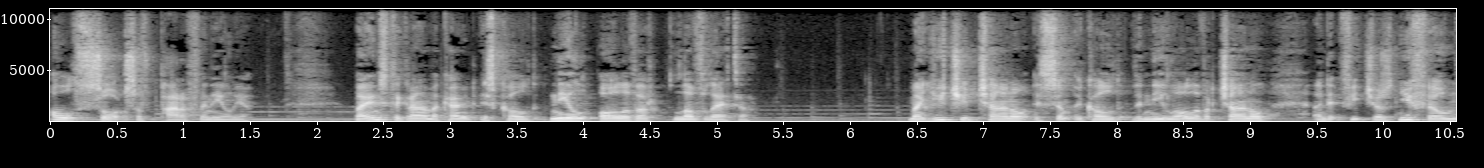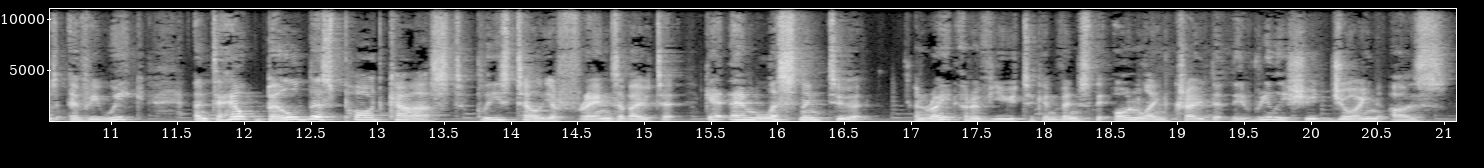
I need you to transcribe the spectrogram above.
all sorts of paraphernalia. My Instagram account is called Neil Oliver Love Letter. My YouTube channel is simply called The Neil Oliver Channel and it features new films every week. And to help build this podcast, please tell your friends about it, get them listening to it, and write a review to convince the online crowd that they really should join us.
